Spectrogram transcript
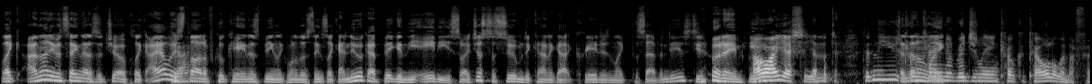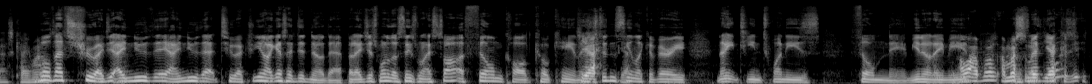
Like, I'm not even saying that as a joke. Like, I always Yeah. thought of cocaine as being like one of those things. Like, I knew it got big in the 80s, so I just assumed it kind of got created in like the 70s. Do you know what I mean? oh, I yes, yeah, but didn't they use cocaine like- originally in Coca Cola when it first came out? Well, that's true. I did. I knew that. I knew that too. Actually, you know, I guess I did know that. But I just one of those things when I saw a film called Cocaine, it Yeah, just didn't seem like a very 1920s film name. You know what I mean? oh, I must, I must was admit, like, yeah, because it,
